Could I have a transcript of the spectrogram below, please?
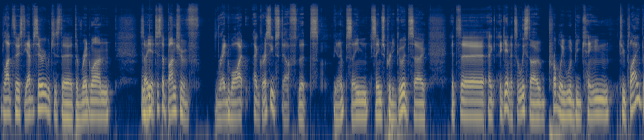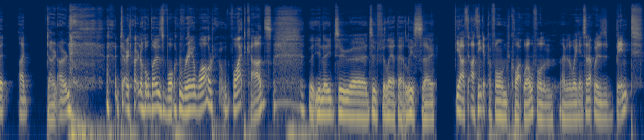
Bloodthirsty Adversary, which is the, the red one. So mm-hmm. yeah, just a bunch of red white aggressive stuff that you know seem seems pretty good. So it's a again, it's a list I probably would be keen to play, but I don't own. don't own all those rare wild white cards that you need to uh, to fill out that list. So yeah, I, th- I, think it performed quite well for them over the weekend. So that was Bent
